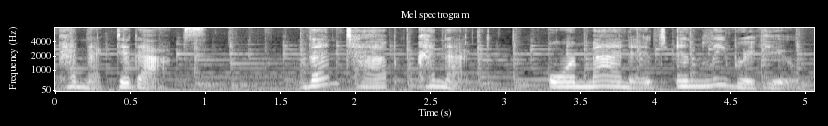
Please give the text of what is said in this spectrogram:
Connected Apps. Then tap Connect or Manage in LibreView.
